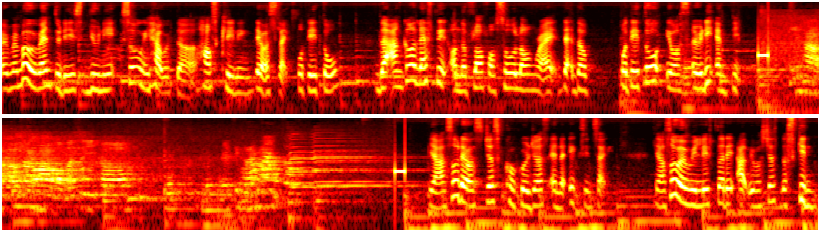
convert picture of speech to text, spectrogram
I remember we went to this unit, so we helped with the house cleaning. There was like potato. The uncle left it on the floor for so long, right, that the potato it was already empty. 你好，早上好，我们是一中，可以进来吗？ Yeah, so there was just cockroaches and the eggs inside. Yeah, so when we lifted it up, it was just the skin.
